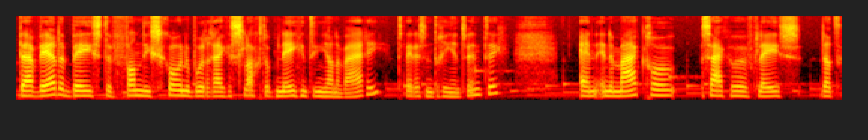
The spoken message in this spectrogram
Daar werden beesten van die schone boerderij geslacht op 19 januari 2023. En in de macro zagen we vlees dat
